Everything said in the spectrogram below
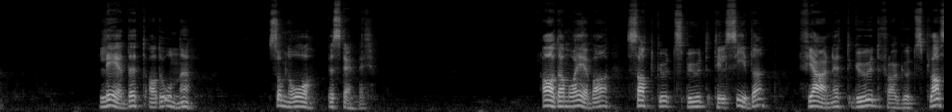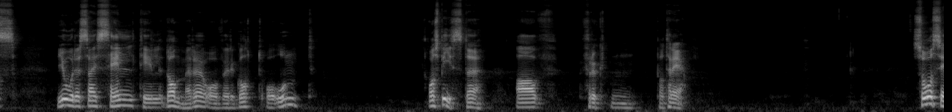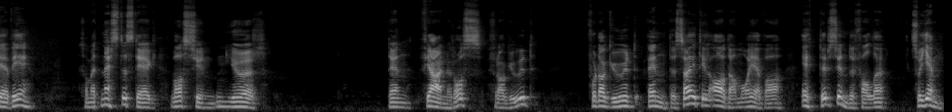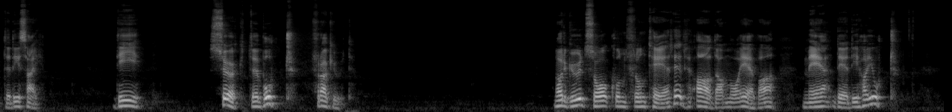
ledet av det onde, som nå bestemmer. Adam og Eva satt Guds bud til side, fjernet Gud fra Guds plass, gjorde seg selv til dommere over godt og ondt, og spiste av frukten på treet. Så ser vi som et neste steg hva synden gjør. Den fjerner oss fra Gud, for da Gud vendte seg til Adam og Eva etter syndefallet, så gjemte de seg. De søkte bort fra Gud. Når Gud så konfronterer Adam og Eva med det de har gjort,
